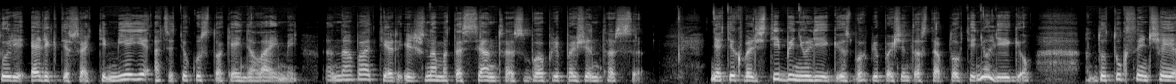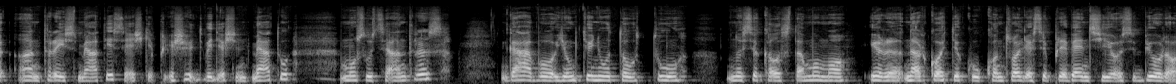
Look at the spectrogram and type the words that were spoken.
turi elgtis artimieji atsitikus tokiai nelaimiai. Na, va, ir, ir žinoma, tas centras buvo pripažintas ne tik valstybinių lygių, jis buvo pripažintas tarptautiniu lygiu. 2002 metais, aiškiai prieš 20 metų, mūsų centras gavo jungtinių tautų nusikalstamumo ir narkotikų kontrolės ir prevencijos biuro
